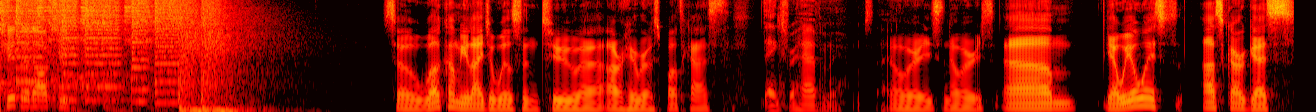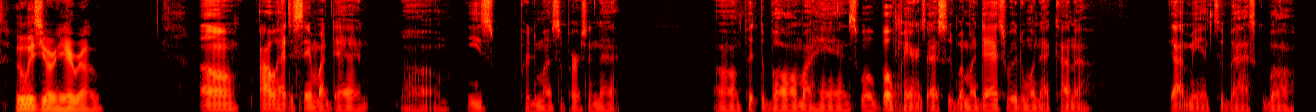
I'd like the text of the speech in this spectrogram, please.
Schitterende actie. So, welcome Elijah Wilson to uh, our Heroes Podcast. Thanks for having me. No worries, no worries. Um, yeah, we always ask our guests, who is your hero? Um, I would have to say my dad. Um, he's pretty much the person that um, put the ball in my hands. Well, both parents actually, but my dad's really the one that kind of got me into basketball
